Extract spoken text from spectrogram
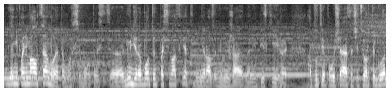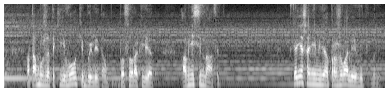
Я не понимал цену этому всему. То есть э, люди работают по 17 лет, ни разу не выезжают на Олимпийские игры. А тут я, получается, четвертый год, а там уже такие волки были там по 40 лет, а мне 17. Конечно, они меня проживали и выплюнули.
